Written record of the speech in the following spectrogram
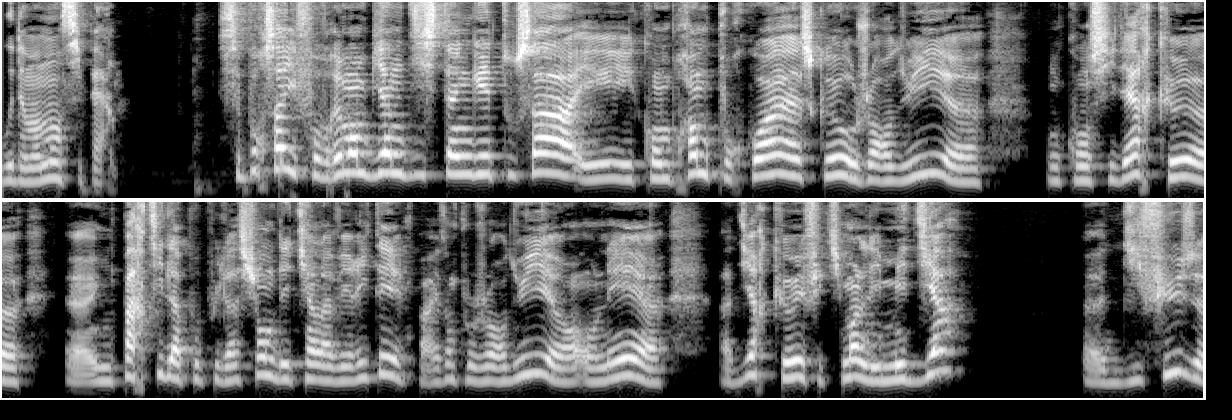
bout d'un moment, on s'y perd. C'est pour ça, il faut vraiment bien distinguer tout ça et comprendre pourquoi est-ce qu'aujourd'hui, heu, on considère que, heu, une partie de la population détient la vérité. Par exemple, aujourd'hui, heu, on est, heu, à dire qu'effectivement les médias, diffusent,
